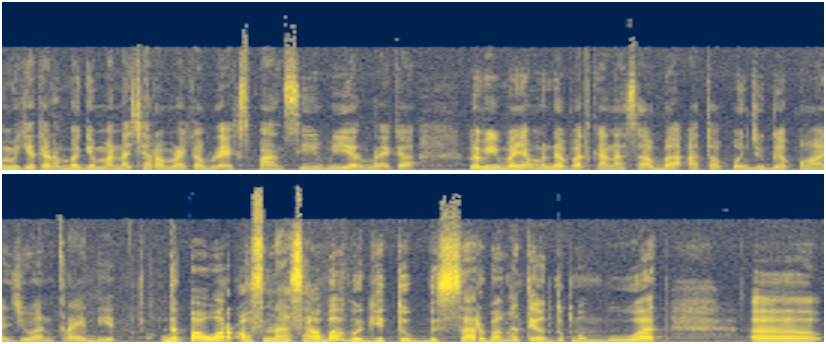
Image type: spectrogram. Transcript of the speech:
memikirkan bagaimana cara mereka berekspansi biar mereka lebih banyak mendapatkan nasabah ataupun juga pengajuan kredit. The power of nasabah begitu besar banget ya untuk membuat eh,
